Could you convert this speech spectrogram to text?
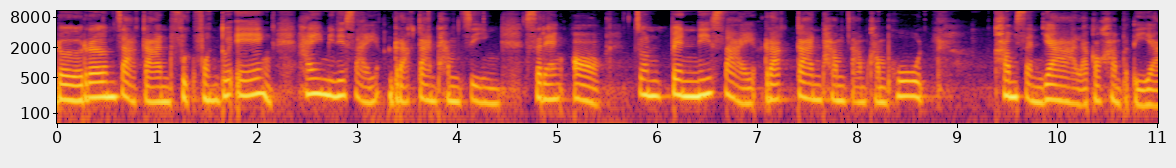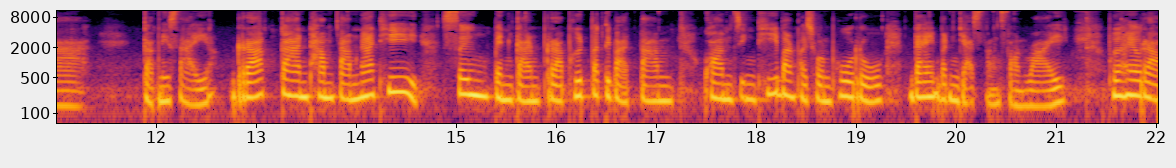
โดยเริ่มจากการฝึกฝนตัวเอง ให้มีนิสัยรักการทำจริง แสดงออกจนเป็นนิสัยรักการทำตามคำพูดคำสัญญาและก็คำปฏิญา กับนิสัยรักการทำตามหน้าที่ ซึ่งเป็นการประพฤติปฏิบัติตาม ความจริงที่บรรพชนผู้รู้ได้บัญญัติสั่งสอนไว้ เพื่อให้เรา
